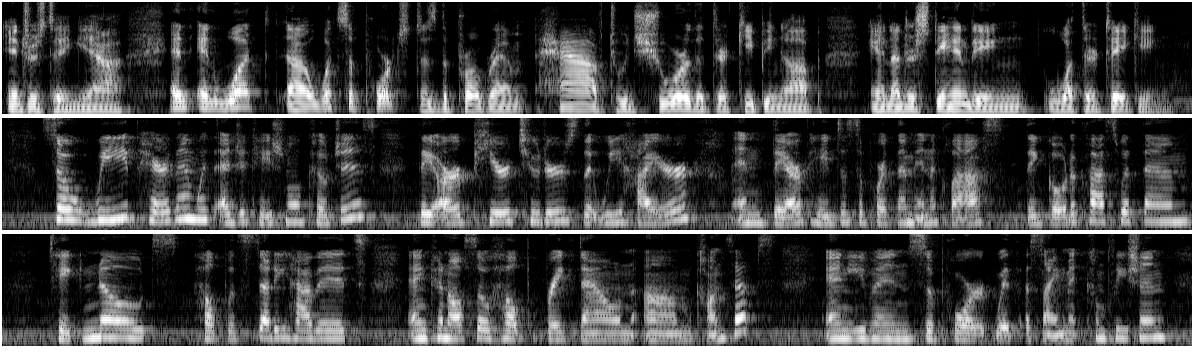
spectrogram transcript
Interesting, yeah. And and what uh, what supports does the program have to ensure that they're keeping up and understanding what they're taking? So we pair them with educational coaches. They are peer tutors that we hire, and they are paid to support them in a class. They go to class with them, take notes, help with study habits, and can also help break down um, concepts and even support with assignment completion.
